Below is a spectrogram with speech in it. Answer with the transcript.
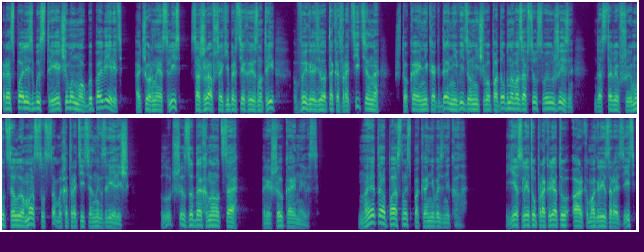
распались быстрее, чем он мог бы поверить, а черная слизь, сожравшая кибертеха изнутри, выглядела так отвратительно, что Кай никогда не видел ничего подобного за всю свою жизнь, доставившую ему целую массу самых отвратительных зрелищ. «Лучше задохнуться», — решил Кай Невис. Но эта опасность пока не возникала. Если эту проклятую арк могли заразить,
